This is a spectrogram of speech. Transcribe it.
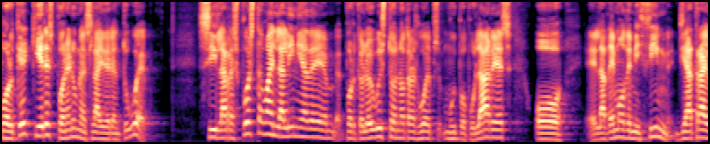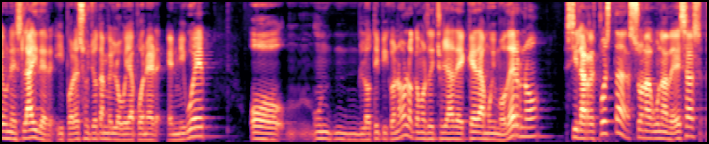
¿por qué quieres poner un slider en tu web? Si la respuesta va en la línea de porque lo he visto en otras webs muy populares o eh, la demo de mi theme ya trae un slider y por eso yo también lo voy a poner en mi web o lo típico, ¿no? Lo que hemos dicho ya de queda muy moderno. Si la respuesta son alguna de esas,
